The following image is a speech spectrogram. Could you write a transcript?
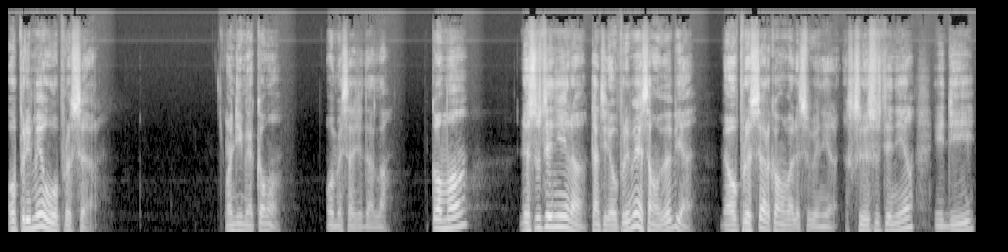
opprimé ou oppresseur. On dit, mais comment Au messager d'Allah? Comment le soutenir quand il est opprimé, ça on veut bien. Mais oppresseur, comment on va le soutenir Le soutenir, il dit,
